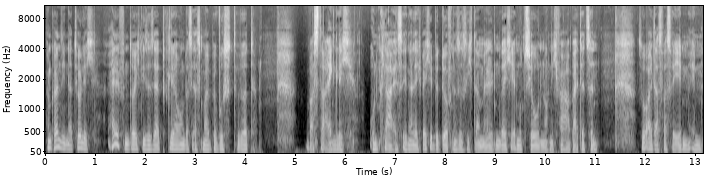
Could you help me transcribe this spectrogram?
dann können sie natürlich helfen durch diese Selbstklärung, dass erstmal bewusst wird, was da eigentlich unklar ist innerlich, welche Bedürfnisse sich da melden, welche Emotionen noch nicht verarbeitet sind. So all das, was wir eben im,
